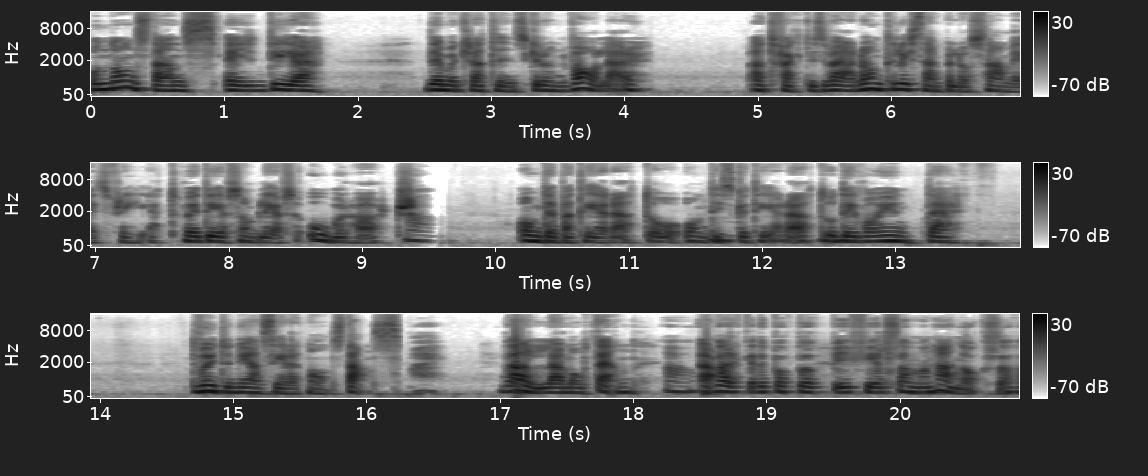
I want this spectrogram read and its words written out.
Och någonstans är ju det demokratins grundvalar. Att faktiskt värna om till exempel då samvetsfrihet. Vad är det som blev så oerhört Ja. omdebatterat och omdiskuterat. Och det var ju inte det var ju inte nyanserat någonstans. Ver- Alla mot en. Ja, Ja. det verkade poppa upp i fel sammanhang också.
